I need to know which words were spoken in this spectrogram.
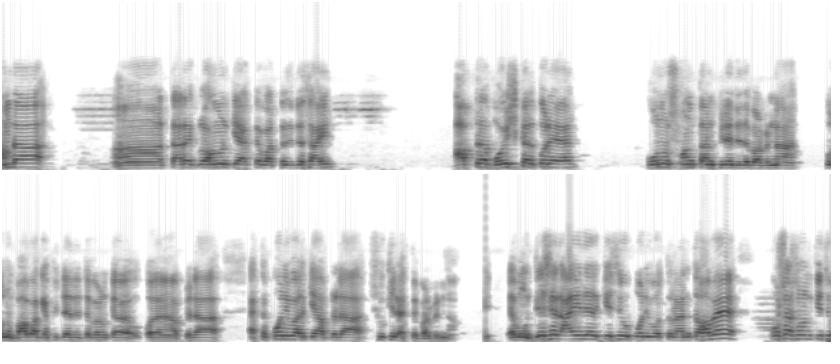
আমরা তারেক রহমানকে একটা বার্তা দিতে চাই। আপনারা বহিষ্কার করে কোনো সন্তান ফিরে দিতে পারবেন না, কোনো বাবাকে ফিরে দিতে পারবেন আপনারা, একটা পরিবারকে আপনারা সুখী রাখতে পারবেন না। এবং দেশের আইনের কিছু পরিবর্তন আনতে হবে, প্রশাসন কিছু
